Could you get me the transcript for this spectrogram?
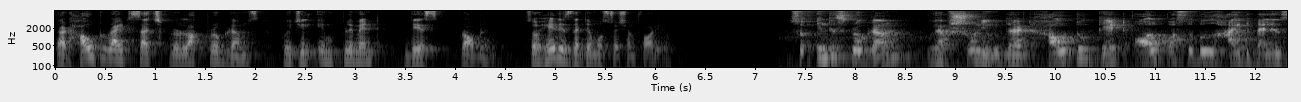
that how to write such Prolog programs which will implement this problem. So, here is the demonstration for you. So in this program, we have shown you that how to get all possible height balance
